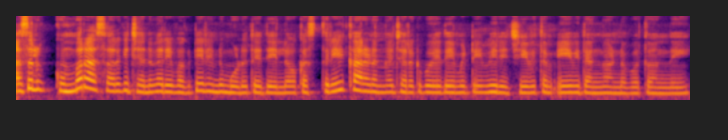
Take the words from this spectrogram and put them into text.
అసలు కుంభరాశి వారికి జనవరి ఒకటి రెండు మూడు తేదీల్లో ఒక స్త్రీ కారణంగా జరగబోయేది ఏమిటి వీరి జీవితం ఏ విధంగా ఉండబోతోంది?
